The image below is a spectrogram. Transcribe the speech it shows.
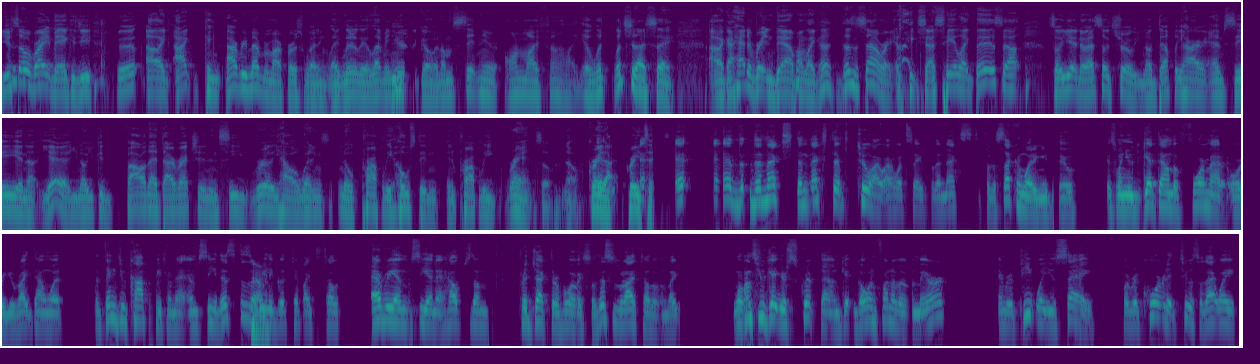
You're so right, man. Because you, uh, I, like, I can, I remember my first wedding, like literally 11 Mm. years ago, and I'm sitting here on my phone, like, yo, what, what should I say? I, like, I had it written down. But I'm like, uh, it doesn't sound right. Like, should I say it like this? Uh, so yeah, no, that's so true. You know, definitely hire MC, and uh, yeah, you know, you could follow that direction and see really how a wedding's, you know, properly hosted and, and properly ran. So no, great, And- great tips. and the, the next the next tip too I, I would say for the next for the second wedding you do is when you get down the format or you write down what the things you copied from that mc this is a Yeah. really good tip i tell every mc and it helps them project their voice. So this is what i tell them like once you get your script down get go in front of a mirror and repeat what you say but record it too. So that way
